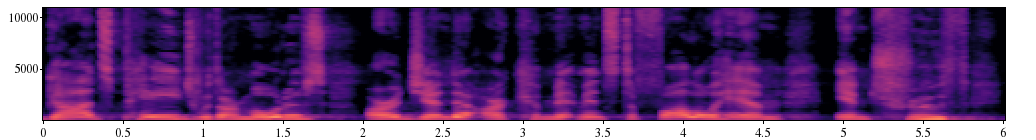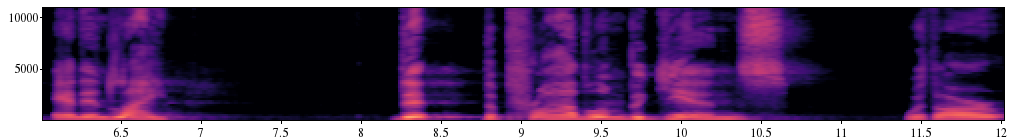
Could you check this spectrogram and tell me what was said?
God's page with our motives, our agenda, our commitments to follow Him in truth and in light. That the problem begins with our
